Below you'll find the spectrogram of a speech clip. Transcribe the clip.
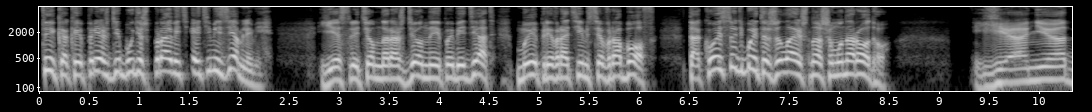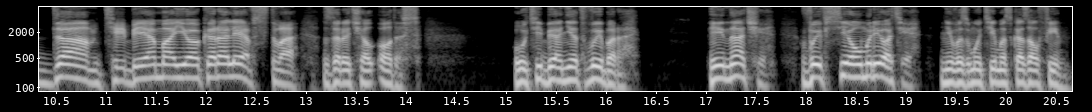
ты, как и прежде, будешь править этими землями? Если темнорожденные победят, мы превратимся в рабов. Такой судьбы ты желаешь нашему народу?» «Я не отдам тебе мое королевство!» — зарычал Одес. «У тебя нет выбора. Иначе вы все умрете!» — невозмутимо сказал Финн.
